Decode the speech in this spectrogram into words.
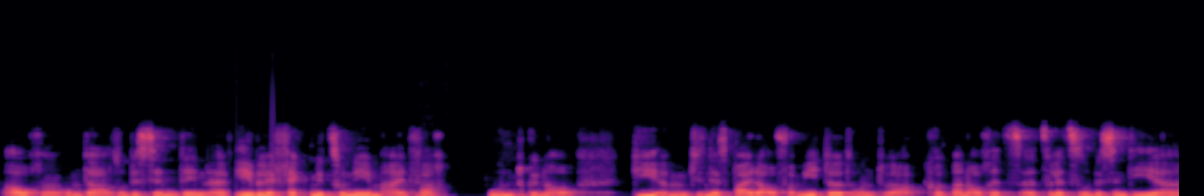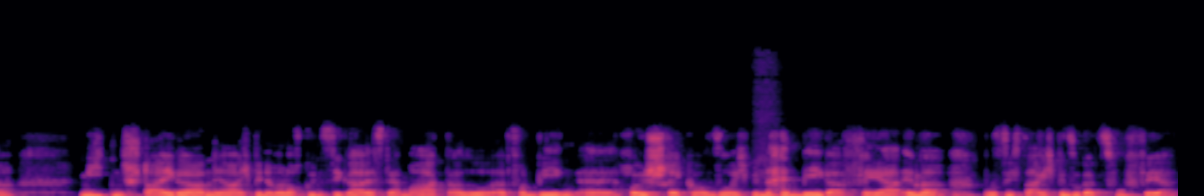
auch, ne, um da so ein bisschen den äh, Hebeleffekt mitzunehmen einfach. Hm. Und genau, die, ähm, die sind jetzt beide auch vermietet und äh, konnte man auch jetzt äh, zuletzt so ein bisschen die äh, Mieten steigern. Ja, ich bin immer noch günstiger als der Markt, also äh, von wegen äh, Heuschrecke und so. Ich bin ein mega fair immer, muss ich sagen. Ich bin sogar zu fair.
